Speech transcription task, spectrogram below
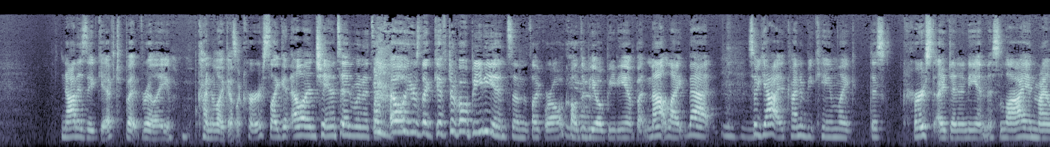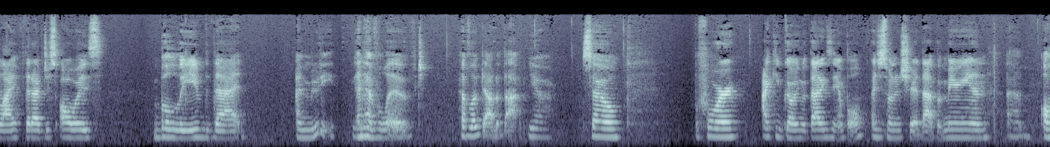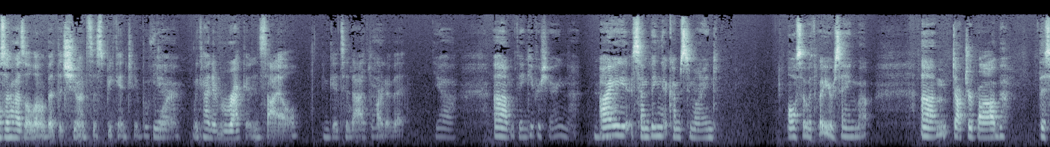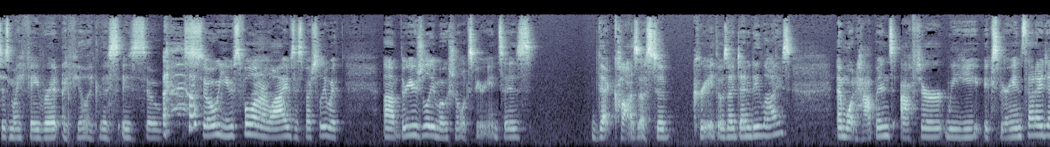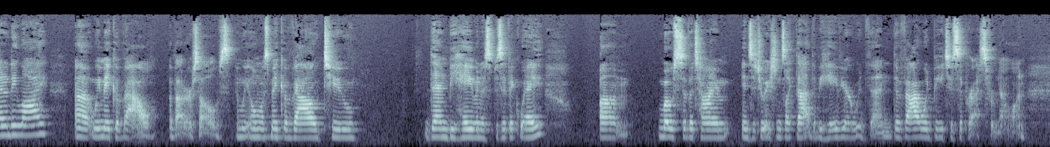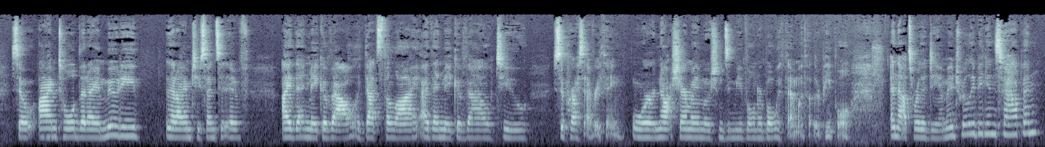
not as a gift, but really kind of like as a curse, like in Ella Enchanted when it's like, oh, here's the gift of obedience, and it's like we're all called yeah. to be obedient, but not like that. Mm-hmm. So yeah, it kind of became like this cursed identity and this lie in my life that I've just always believed that I'm moody yeah. and have lived have lived out of that. Yeah. So before I keep going with that example. I just wanted to share that. But MaryAnn um, also has a little bit that she wants to speak into before yeah. we kind of reconcile and get to that part of it. Yeah. Um, thank you for sharing that. Mm-hmm. I something that comes to mind also with what you were saying about um, Dr. Bob. This is my favorite. I feel like this is so so useful in our lives, especially with um, they're usually emotional experiences that cause us to create those identity lies. And what happens after we experience that identity lie, uh, we make a vow about ourselves. And we almost make a vow to then behave in a specific way. Um, most of the time, in situations like that, the behavior would then, the vow would be to suppress from now on. So I'm told that I am moody, that I am too sensitive. I then make a vow, like that's the lie. I then make a vow to suppress everything or not share my emotions and be vulnerable with them with other people. And that's where the damage really begins to happen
